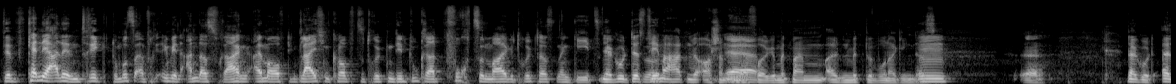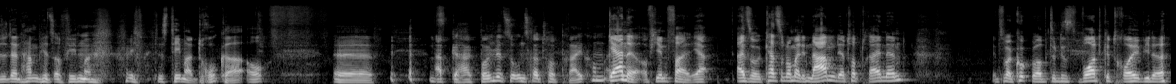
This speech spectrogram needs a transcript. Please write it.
wir kennen ja alle den Trick. Du musst einfach irgendwen anders fragen, einmal auf den gleichen Knopf zu drücken, den du gerade 15 Mal gedrückt hast und dann geht's. Ja gut, das So. Thema hatten wir auch schon Ja, in der. Folge. Mit meinem alten Mitbewohner ging das. Mhm. Äh. Na gut, also dann haben wir jetzt auf jeden Fall das Thema Drucker auch äh, abgehakt. Wollen wir zu unserer Top 3 kommen? Gerne, auf jeden Fall, ja. Also, kannst du noch mal den Namen der Top 3 nennen? Jetzt mal gucken, ob du das wortgetreu wieder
